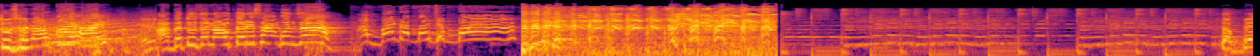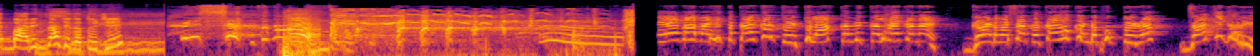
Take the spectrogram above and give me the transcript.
तुझं नाव काय आहे? अगं तुझं नाव तरी सांगून जा. अब्बा डब्बा जब्बा. तब्येत बारीक झाली का तुझी ए बाबा इथं काय करतोय तुला अक्का बिक्कल आहे का नाही गडवासारखं काय उखंड फुकतोय रे जा की घरी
